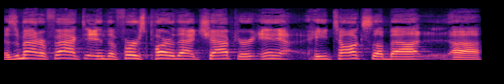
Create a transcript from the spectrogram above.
As a matter of fact, in the first part of that chapter, he talks about, uh,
